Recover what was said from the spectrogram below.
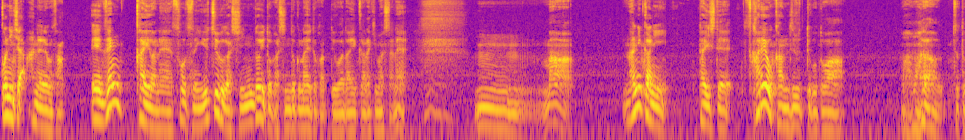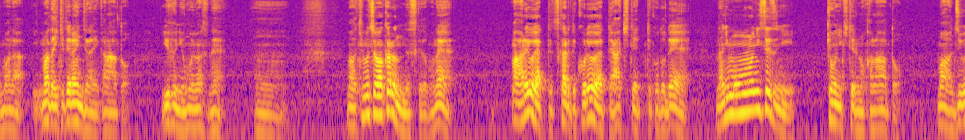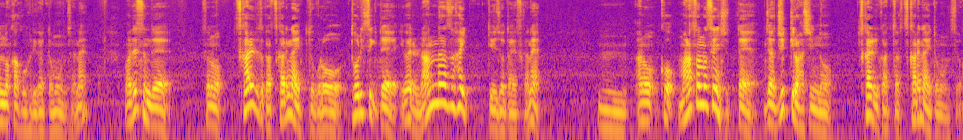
こんにちは、花山さん。えー、前回はね、そうですね、YouTube がしんどいとかしんどくないとかっていう話題から来ましたね。うーん、まあ、何かに対して疲れを感じるってことは、まあ、まだ、ちょっとまだ、まだいけてないんじゃないかなというふうに思いますね。うん。まあ気持ちはわかるんですけどもね、まああれをやって疲れて、これをやって飽きてってことで、何もものにせずに今日に来てるのかなと。まあ自分の過去を振り返って思うんですよね、まあ、ですんでその疲れるとか疲れないってところを通り過ぎていわゆるランナーズハイっていう状態ですかね。うんあのこうマラソンの選手ってじゃあ1 0キロ走るの疲れるかって言ったら疲れないと思うんですよ。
